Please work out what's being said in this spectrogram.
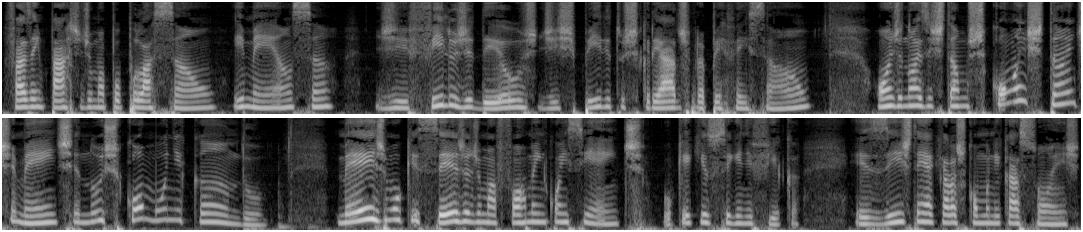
fazem parte de uma população imensa de filhos de Deus, de espíritos criados para a perfeição, onde nós estamos constantemente nos comunicando, mesmo que seja de uma forma inconsciente. O que, que isso significa? Existem aquelas comunicações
